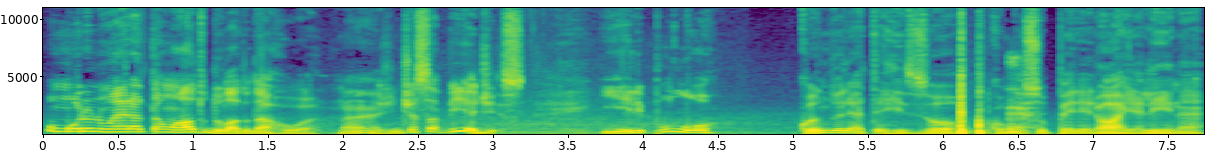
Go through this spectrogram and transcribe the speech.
o muro não era tão alto do lado da rua, né? A gente já sabia disso e ele pulou. Quando ele aterrizou, como um super-herói ali, né?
